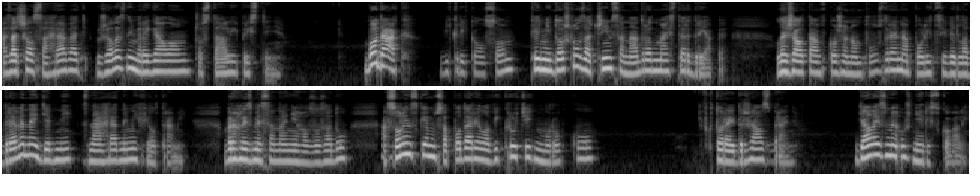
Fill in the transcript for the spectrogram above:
a začal sa hrabať k železným regálom, čo stáli pri stene. Bodák! vykrikol som, keď mi došlo, za čím sa nadrodmajster driape. Ležal tam v koženom púzdre na polici vedľa drevenej debny s náhradnými filtrami. Vrhli sme sa na neho zozadu a Solinskému sa podarilo vykrútiť mu ruku, v ktorej držal zbraň. Ďalej sme už neriskovali.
